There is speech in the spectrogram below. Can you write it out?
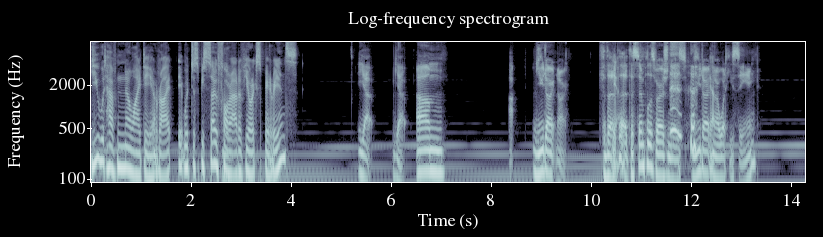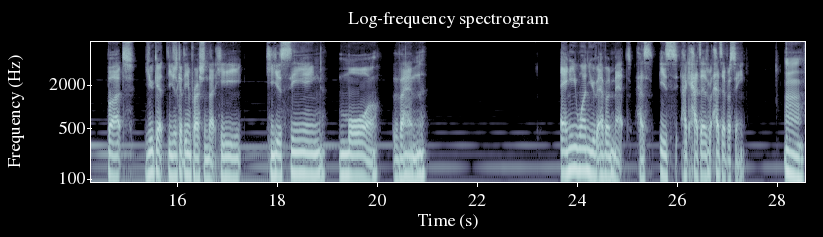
you would have no idea right it would just be so far out of your experience Yeah, yeah. Um, you don't know. For the Yeah. the, the simplest version is you don't Yeah. know what he's seeing, but you get you just get the impression that he he is seeing more than anyone you've ever met has is has ever, has ever seen, Mm.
